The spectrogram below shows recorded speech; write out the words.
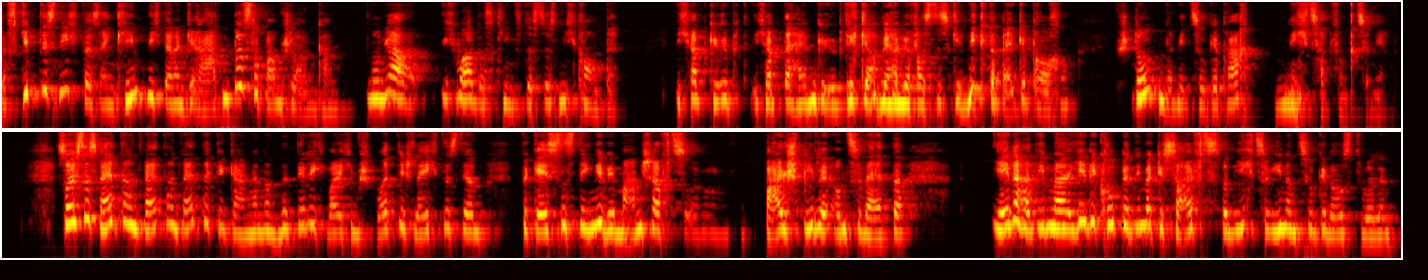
das gibt es nicht, dass ein Kind nicht einen geraden Purzelbaum schlagen kann. Nun ja, ich war das Kind, das das nicht konnte. Ich habe geübt, ich habe daheim geübt. Ich glaube, wir haben ja fast das Genick dabei gebrochen. Stunden damit zugebracht, nichts hat funktioniert. So ist es weiter und weiter und weiter gegangen. Und natürlich war ich im Sport die Schlechteste und Vergessensdinge wie Mannschaftsballspiele und so weiter. Jeder hat immer, jede Gruppe hat immer geseufzt, wenn ich zu ihnen zugelost wurde.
